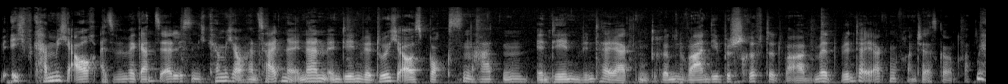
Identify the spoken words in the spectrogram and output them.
Ich kann mich auch, also wenn wir ganz ehrlich sind, ich kann mich auch an Zeiten erinnern, in denen wir durchaus Boxen hatten, in denen Winterjacken drin waren, die beschriftet waren mit Winterjacken Francesca und Raphael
